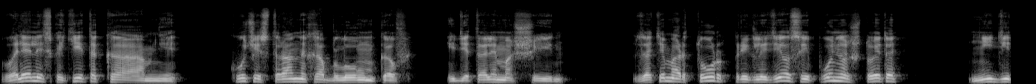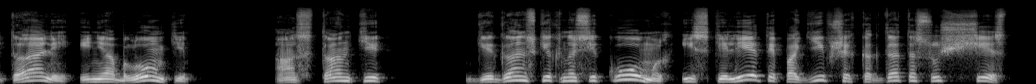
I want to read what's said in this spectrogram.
валялись какие-то камни, куча странных обломков и детали машин. Затем Артур пригляделся и понял, что это не детали и не обломки, а останки гигантских насекомых и скелеты погибших когда-то существ.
